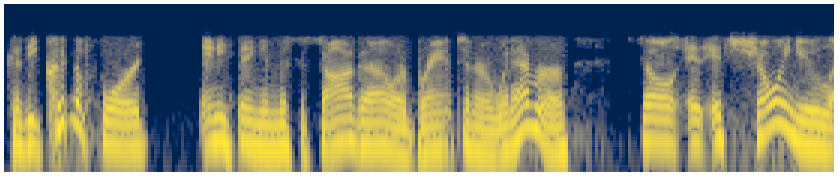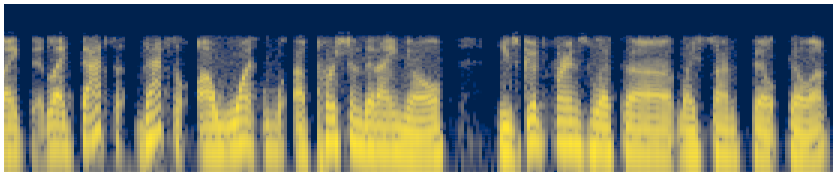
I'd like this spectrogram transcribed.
because he couldn't afford anything in Mississauga or Brampton or whatever. So it, it's showing you like like that's that's a one a person that I know. He's good friends with uh, my son Phil Philip,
